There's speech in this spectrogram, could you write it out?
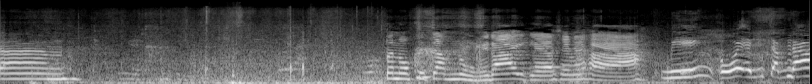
ตามปานกคือจำหนูไม่ได้อีกแล้วใช่ไหมคะ มิง โอ้ยอันนี้จำได้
